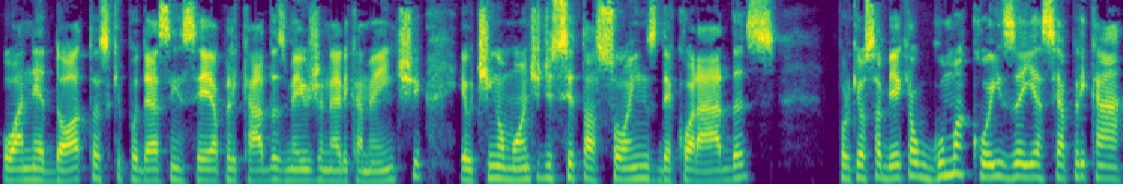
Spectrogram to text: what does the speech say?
ou anedotas que pudessem ser aplicadas meio genericamente. Eu tinha um monte de citações decoradas, porque eu sabia que alguma coisa ia se aplicar.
